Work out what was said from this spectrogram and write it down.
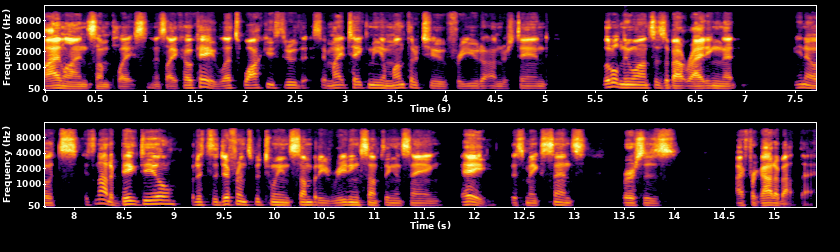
byline someplace. And it's like, okay, let's walk you through this. It might take me a month or two for you to understand little nuances about writing that, you know, it's it's not a big deal, but it's the difference between somebody reading something and saying, hey, this makes sense versus I forgot about that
